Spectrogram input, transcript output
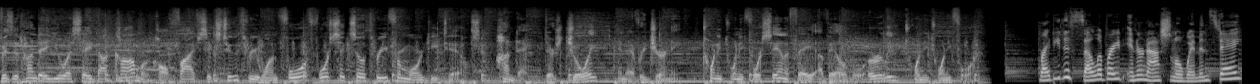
Visit HyundaiUSA.com or call 562 for more details. Hyundai, there's joy in every journey. 2024 Santa Fe available early 2024. Ready to celebrate International Women's Day?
